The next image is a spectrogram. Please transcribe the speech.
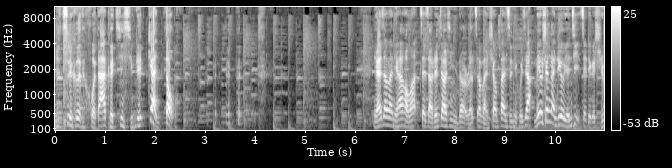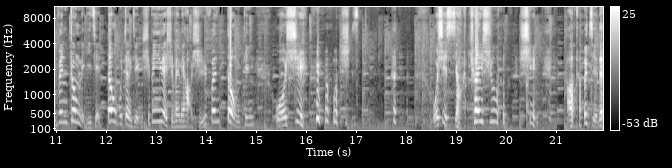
与罪恶的火达克进行着战斗。你还在吗？你还好吗？在早晨叫醒你的耳朵，在晚上伴随你回家。没有伤感，只有元气。在这个十分钟里，一切都不正经。十分音乐，十分美好，十分动听。我是，我是，我是小川叔，是淘淘姐的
